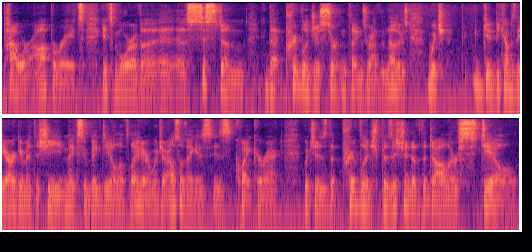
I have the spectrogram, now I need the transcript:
power operates. It's more of a, a system that privileges certain things rather than others, which becomes the argument that she makes a big deal of later, which I also think is, is quite correct, which is the privileged position of the dollar still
